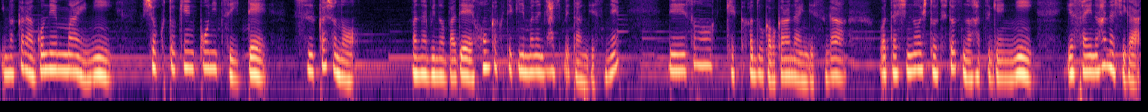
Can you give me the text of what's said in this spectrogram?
今から5年前に食と健康について数箇所の学びの場で本格的に学び始めたんですね。でその結果かどうかわからないんですが私の一つ一つの発言に野菜の話が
